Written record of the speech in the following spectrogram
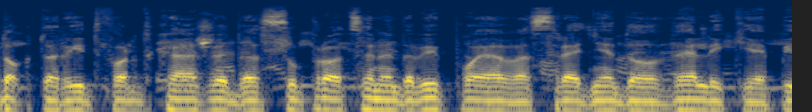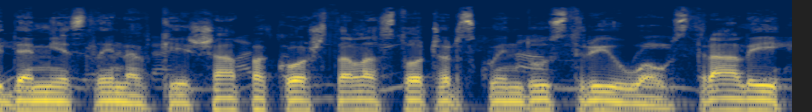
Dr. Ridford kaže da su procene da bi pojava srednje do velike epidemije slinavke i šapa koštala stočarsku industriju u Australiji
